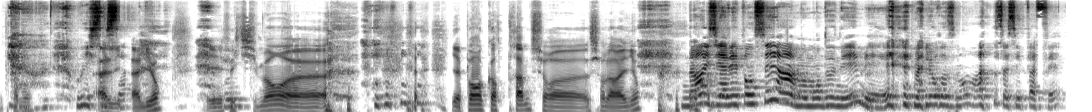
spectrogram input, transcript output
oui, à, ça. à, Lyon. Et effectivement, euh, il n'y a pas encore de tram sur, euh, sur la Réunion. non, ils y avaient pensé hein, à un moment donné, mais malheureusement, hein, ça s'est pas fait.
